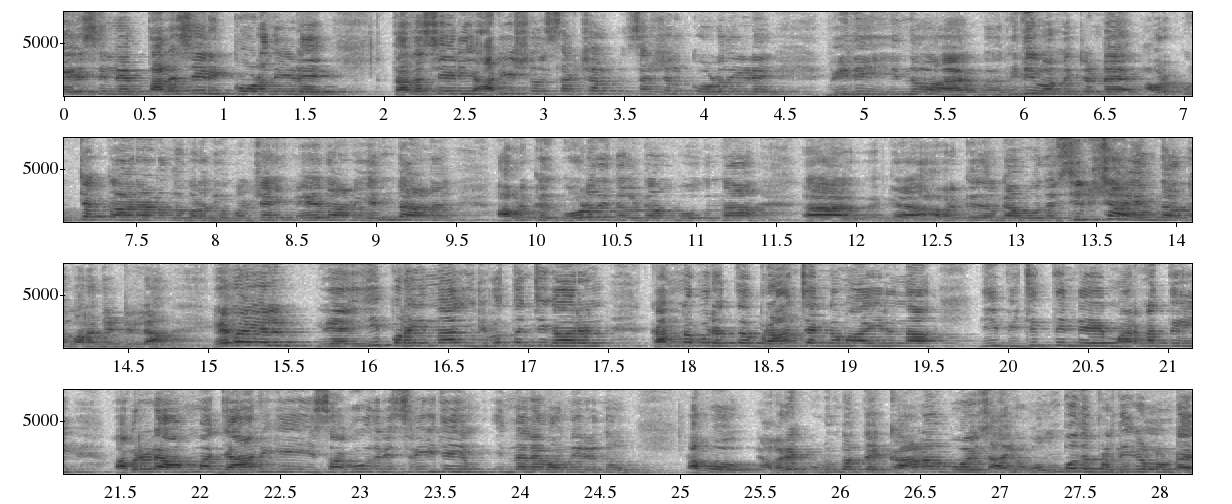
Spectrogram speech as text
കേസിലെ തലശ്ശേരി കോടതിയുടെ തലശ്ശേരി അഡീഷണൽ സെക്ഷൻ സെഷൻ കോടതിയുടെ വിധി ഇന്ന് വിധി വന്നിട്ടുണ്ട്. അവർ കുറ്റക്കാരാണെന്ന് പറഞ്ഞു. പക്ഷേ ഏതാണ് എന്താണ് അവർക്ക് കോടതി നൽകാൻ പോകുന്ന അവർക്ക് നൽകാൻ പോകുന്ന ശിക്ഷ എന്താന്ന് പറഞ്ഞിട്ടില്ല. ഏതായാലും ഈ പറയുന്ന ഇരുപത്തഞ്ചുകാരൻ കണ്ണപുരത്ത് ബ്രാഞ്ച് അംഗമായിരുന്ന ഈ വിജിത്തിന്റെ മരണത്തിൽ അവരുടെ അമ്മ ജാനകി സഹോദരി ശ്രീജയും ഇന്നലെ വന്നിരുന്നു. അപ്പോൾ അവരെ കുടുംബത്തെ കാണാൻ പോയ അതിൽ ഒമ്പത് പ്രതികളുണ്ട്.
